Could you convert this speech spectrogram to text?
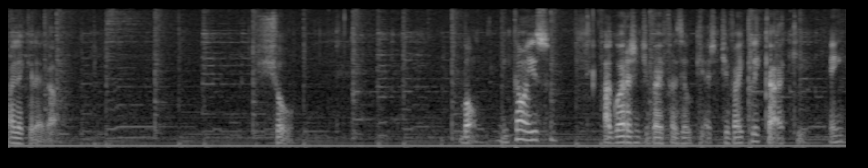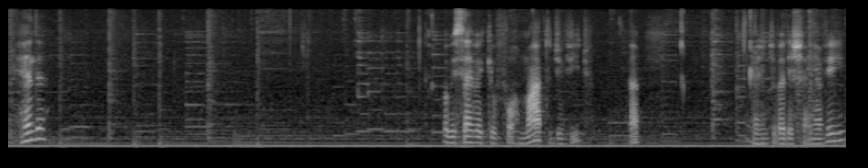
Olha que legal. Show. Bom, então é isso. Agora a gente vai fazer o que? A gente vai clicar aqui em Render. Observe aqui o formato de vídeo. Tá? A gente vai deixar em AVI.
